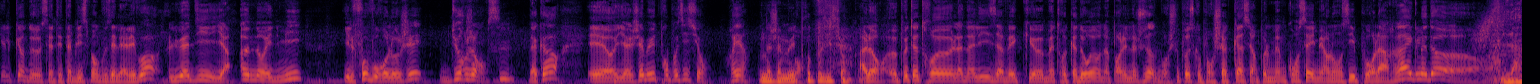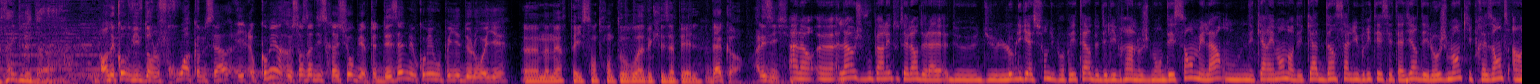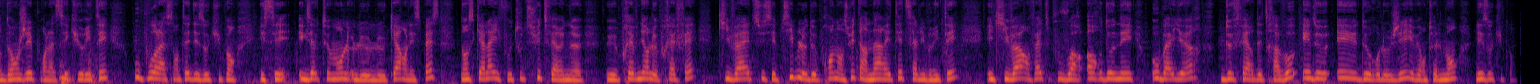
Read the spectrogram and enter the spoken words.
Quelqu'un de cet établissement que vous allez aller voir lui a dit il y a un an et demi, il faut vous reloger d'urgence. Mm. D'accord? Et euh, il n'y a jamais eu de proposition. Rien. On n'a jamais eu de proposition. Alors, euh, peut-être euh, l'analyse avec euh, Maître Cadoré, on a parlé de la chose. Bon, je suppose que pour chaque cas, c'est un peu le même conseil, mais allons-y pour la règle d'or. La règle d'or. Rendez compte vivre dans le froid comme ça. Et, euh, combien, euh, sans indiscrétion, il y a peut-être des aides, mais combien vous payez de loyer Euh, ma mère paye 130 euros avec les APL. D'accord, allez-y. Alors euh, là, je vous parlais tout à l'heure de la- de- de l'obligation du propriétaire de délivrer un logement décent, mais là, on est carrément dans des cas d'insalubrité, c'est-à-dire des logements qui présentent un danger pour la sécurité ou pour la santé des occupants. Et c'est exactement le, le- le cas en l'espèce. Dans ce cas-là, il faut tout de suite faire une, euh, prévenir le préfet qui va être susceptible de prendre ensuite un arrêté de salubrité et qui va en fait pouvoir ordonner aux bailleurs de faire des travaux et de, et de reloger éventuellement les occupants.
